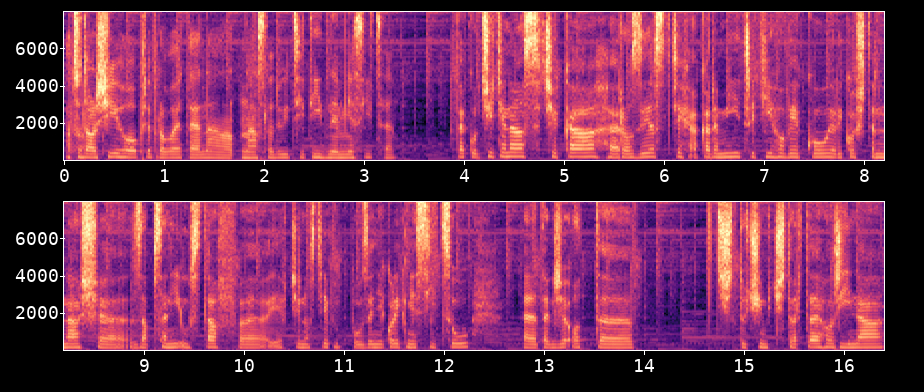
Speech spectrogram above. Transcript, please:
A co dalšího připravujete na následující týdny, měsíce? Tak určitě nás čeká rozjezd těch akademií třetího věku, jelikož ten náš eh, zapsaný ústav eh, je v činnosti pouze několik měsíců, eh, takže od tučím 4. října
